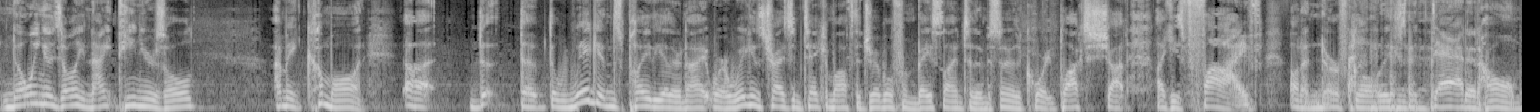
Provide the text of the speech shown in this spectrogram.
knowing he's only 19 years old, I mean, come on. Uh, the the the Wiggins play the other night where Wiggins tries to take him off the dribble from baseline to the center of the court. He blocks a shot like he's five on a Nerf goal. he's the dad at home,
